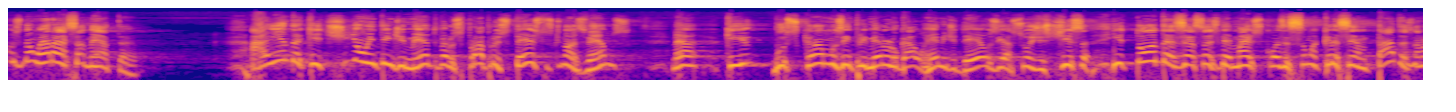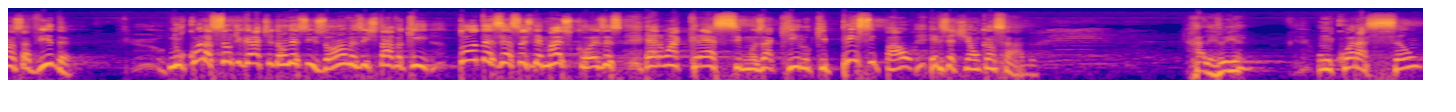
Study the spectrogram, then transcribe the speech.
Mas não era essa a meta. Ainda que tinham entendimento pelos próprios textos que nós vemos, né, que buscamos em primeiro lugar o reino de Deus e a sua justiça, e todas essas demais coisas são acrescentadas na nossa vida. No coração de gratidão desses homens estava que todas essas demais coisas eram acréscimos àquilo que principal eles já tinham alcançado. Aleluia. Um coração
